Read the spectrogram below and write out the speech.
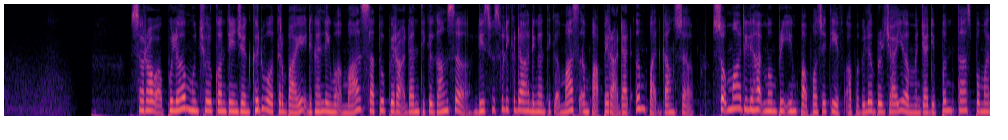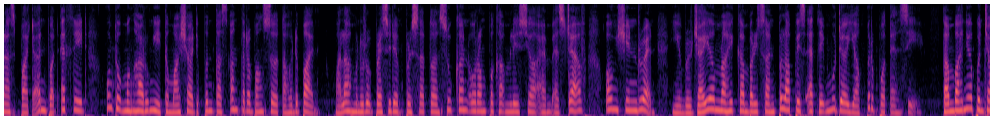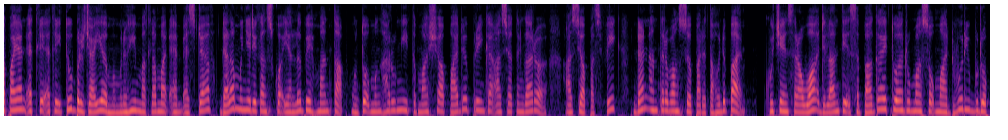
Sarawak pula muncul kontingen kedua terbaik dengan lima emas, satu perak dan tiga gangsa. Disusuli Kedah dengan tiga emas, empat perak dan empat gangsa. Sokma dilihat memberi impak positif apabila berjaya menjadi pentas pemanas badan buat atlet untuk mengharungi temasya di pentas antarabangsa tahun depan. Malah menurut Presiden Persatuan Sukan Orang Pekat Malaysia MSDF, Ong Shin Ruen, ia berjaya melahirkan barisan pelapis atlet muda yang berpotensi. Tambahnya pencapaian atlet-atlet itu berjaya memenuhi matlamat MSDF dalam menyediakan skuad yang lebih mantap untuk mengharungi temasya pada peringkat Asia Tenggara, Asia Pasifik dan antarabangsa pada tahun depan. Kuching Sarawak dilantik sebagai tuan rumah Sokma 2025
